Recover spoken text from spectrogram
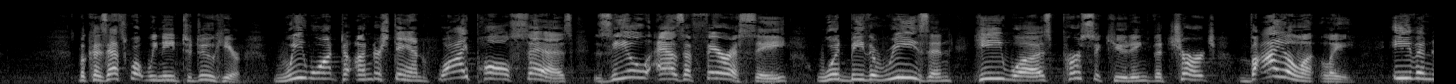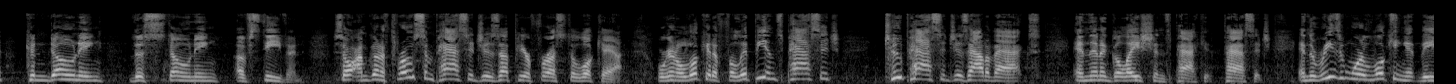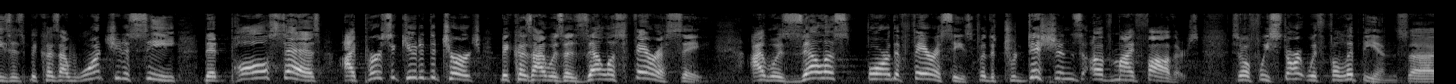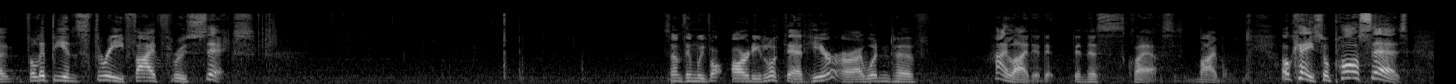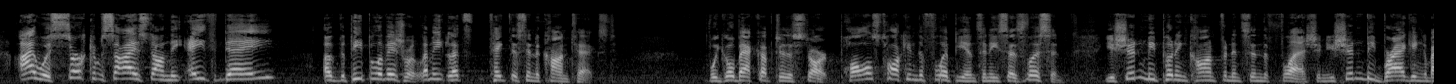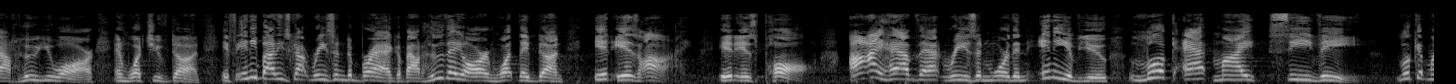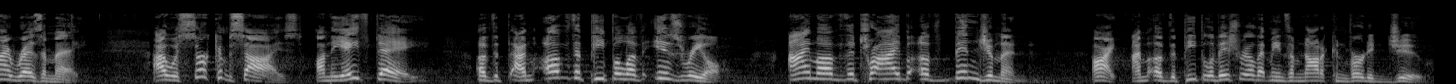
Because that's what we need to do here. We want to understand why Paul says zeal as a Pharisee would be the reason he was persecuting the church violently even condoning the stoning of Stephen. So I'm going to throw some passages up here for us to look at. We're going to look at a Philippians passage, two passages out of Acts, and then a Galatians passage. And the reason we're looking at these is because I want you to see that Paul says, I persecuted the church because I was a zealous Pharisee. I was zealous for the Pharisees, for the traditions of my fathers. So if we start with Philippians, uh, Philippians 3 5 through 6. Something we've already looked at here, or I wouldn't have highlighted it in this class, Bible. Okay, so Paul says, I was circumcised on the eighth day of the people of Israel. Let me let's take this into context. If we go back up to the start, Paul's talking to Philippians and he says, Listen, you shouldn't be putting confidence in the flesh and you shouldn't be bragging about who you are and what you've done. If anybody's got reason to brag about who they are and what they've done, it is I. It is Paul. I have that reason more than any of you. Look at my CV. Look at my resume. I was circumcised on the eighth day of the, I'm of the people of Israel. I'm of the tribe of Benjamin. All right, I'm of the people of Israel. That means I'm not a converted Jew.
